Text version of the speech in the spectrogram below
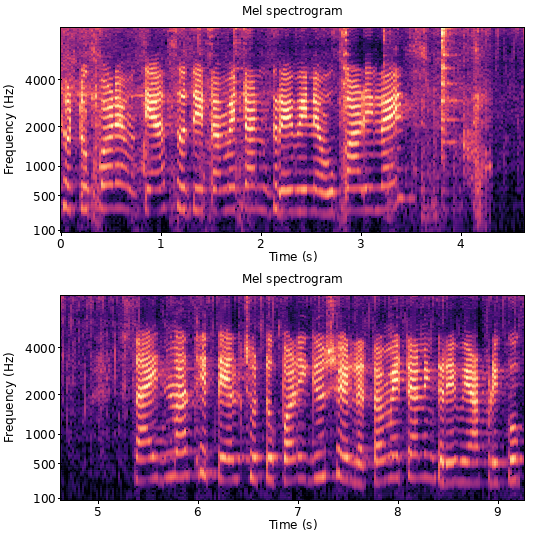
છૂટું પડે, હું ત્યાં સુધી ટમેટાની ગ્રેવીને ઉકાળી લઈશ. સાઈડમાંથી તેલ છૂટું પડી ગયું છે, એટલે ટમેટાની ગ્રેવી આપણી કૂક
